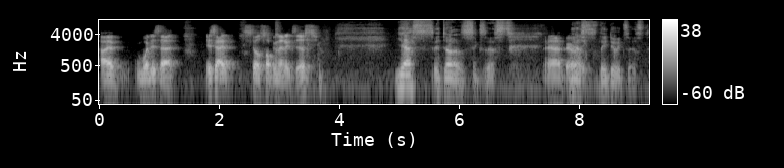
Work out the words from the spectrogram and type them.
I what is that? Is that still something that exists? Yes, it does exist. Uh, barely. Yes, they do exist.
